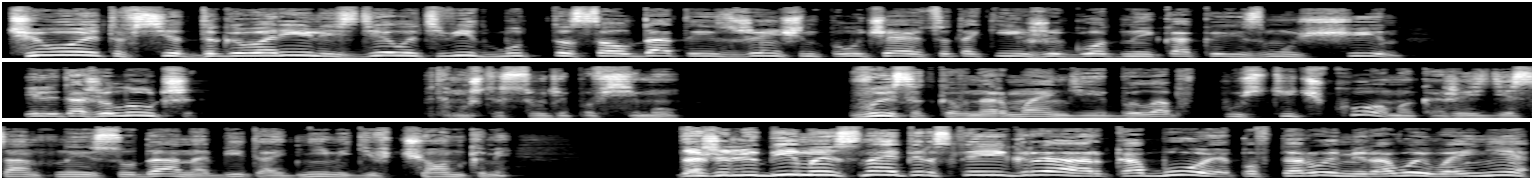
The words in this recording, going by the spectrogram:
Чего это все договорились сделать вид, будто солдаты из женщин получаются такие же годные, как и из мужчин? Или даже лучше? Потому что, судя по всему, высадка в Нормандии была бы пустячком, окажись десантные суда набиты одними девчонками. Даже любимая снайперская игра Аркобоя по Второй мировой войне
